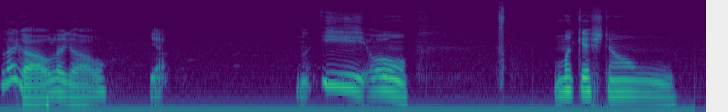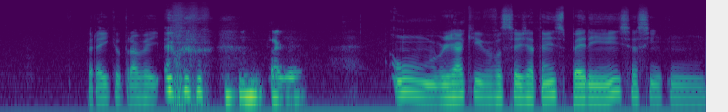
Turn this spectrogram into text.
Legal, legal. Yeah. E oh, uma questão. Peraí que eu travei. Um, já que você já tem experiência assim com,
